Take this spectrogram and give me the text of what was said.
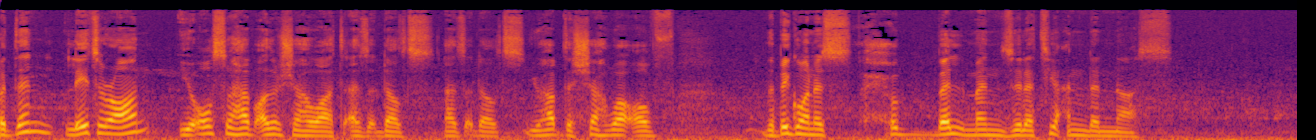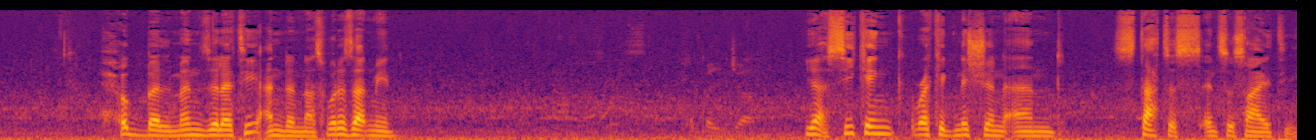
But then later on, you also have other shahwat as adults. As adults, you have the shahwa of, the big one is حب المنزلة عند الناس. حب المنزلة عند الناس. What does that mean? حب الجاه. Yeah, seeking recognition and status in society,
